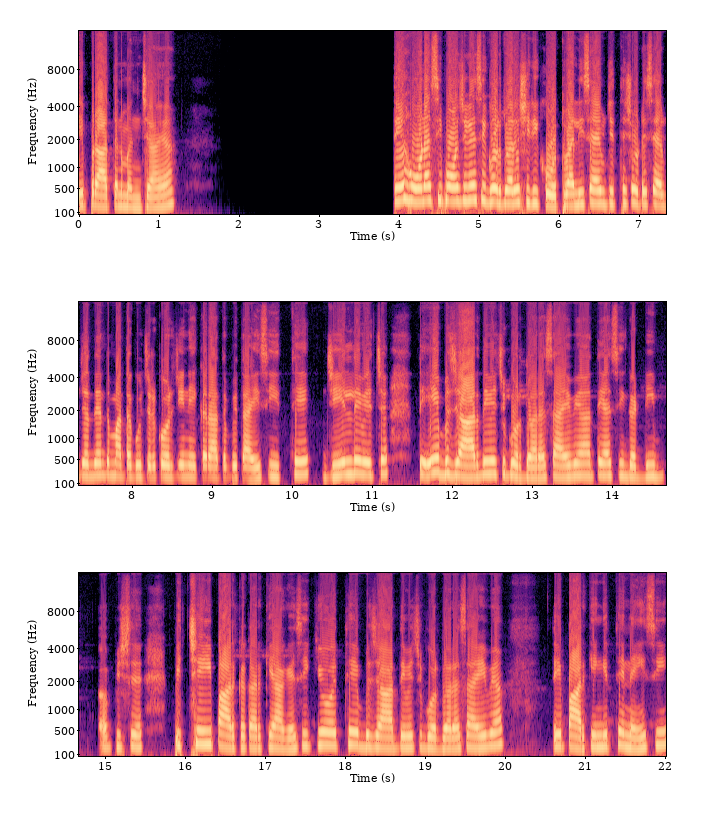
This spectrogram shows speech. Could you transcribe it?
ਇਹ ਪੁਰਾਤਨ ਮੰਜਾ ਆ। ਤੇ ਹੁਣ ਅਸੀਂ ਪਹੁੰਚ ਗਏ ਸੀ ਗੁਰਦੁਆਰਾ ਸ਼੍ਰੀ ਕੋਤਵਾਲੀ ਸਾਹਿਬ, ਜਿੱਥੇ ਛੋਟੇ ਸਾਹਿਬਜ਼ਾਦਿਆਂ ਤੇ ਮਾਤਾ ਗੁਜਰ ਕੌਰ ਜੀ ਨੇ ਇੱਕ ਰਾਤ ਬਿਤਾਈ ਸੀ ਇੱਥੇ ਜੇਲ੍ਹ ਦੇ ਵਿੱਚ। ਤੇ ਇਹ ਬਾਜ਼ਾਰ ਦੇ ਵਿੱਚ ਗੁਰਦੁਆਰਾ ਸਾਹਿਬ ਆ ਤੇ ਅਸੀਂ ਗੱਡੀ ਪਿੱਛੇ ਪਿੱਛੇ ਹੀ ਪਾਰਕ ਕਰਕੇ ਆ ਗਏ ਸੀ। ਕਿਉਂ? ਇੱਥੇ ਬਾਜ਼ਾਰ ਦੇ ਵਿੱਚ ਗੁਰਦੁਆਰਾ ਸਾਹਿਬ ਆ ਤੇ ਪਾਰਕਿੰਗ ਇੱਥੇ ਨਹੀਂ ਸੀ।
